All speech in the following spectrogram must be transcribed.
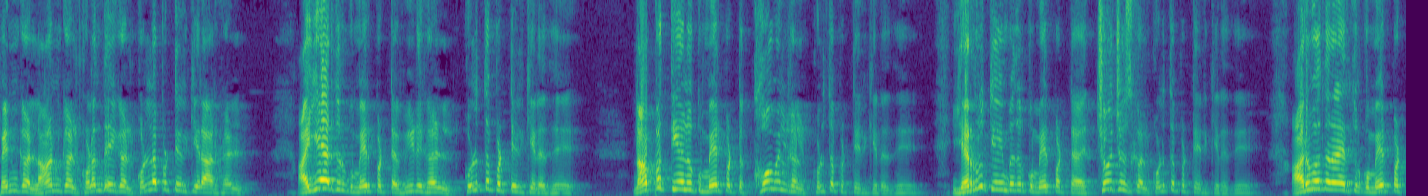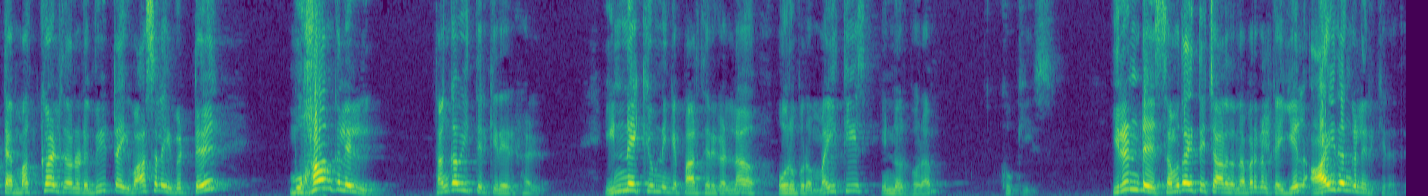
பெண்கள் ஆண்கள் குழந்தைகள் கொல்லப்பட்டிருக்கிறார்கள். ஐயாயிரத்திற்கும் மேற்பட்ட வீடுகள் கொளுத்தப்பட்டிருக்கிறது. நாற்பத்தி ஏழுக்கும் மேற்பட்ட கோவில்கள் கொளுத்தப்பட்டிருக்கிறது. இருநூத்தி ஐம்பதுக்கும் மேற்பட்ட சர்ச்சஸ்கள் கொளுத்தப்பட்டிருக்கிறது. அறுபதனாயிரத்திற்கும் மேற்பட்ட மக்கள் தன்னுடைய வீட்டை வாசலை விட்டு முகாம்களில் தங்க வைத்திருக்கிறீர்கள். இன்னைக்கும் நீங்கள் பார்த்தீர்கள்னா ஒரு புறம் மைத்தீஸ் இன்னொரு புறம் குக்கீஸ். இரண்டு சமுதாயத்தை சார்ந்த நபர்கள் கையில் ஆயுதங்கள் இருக்கிறது.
